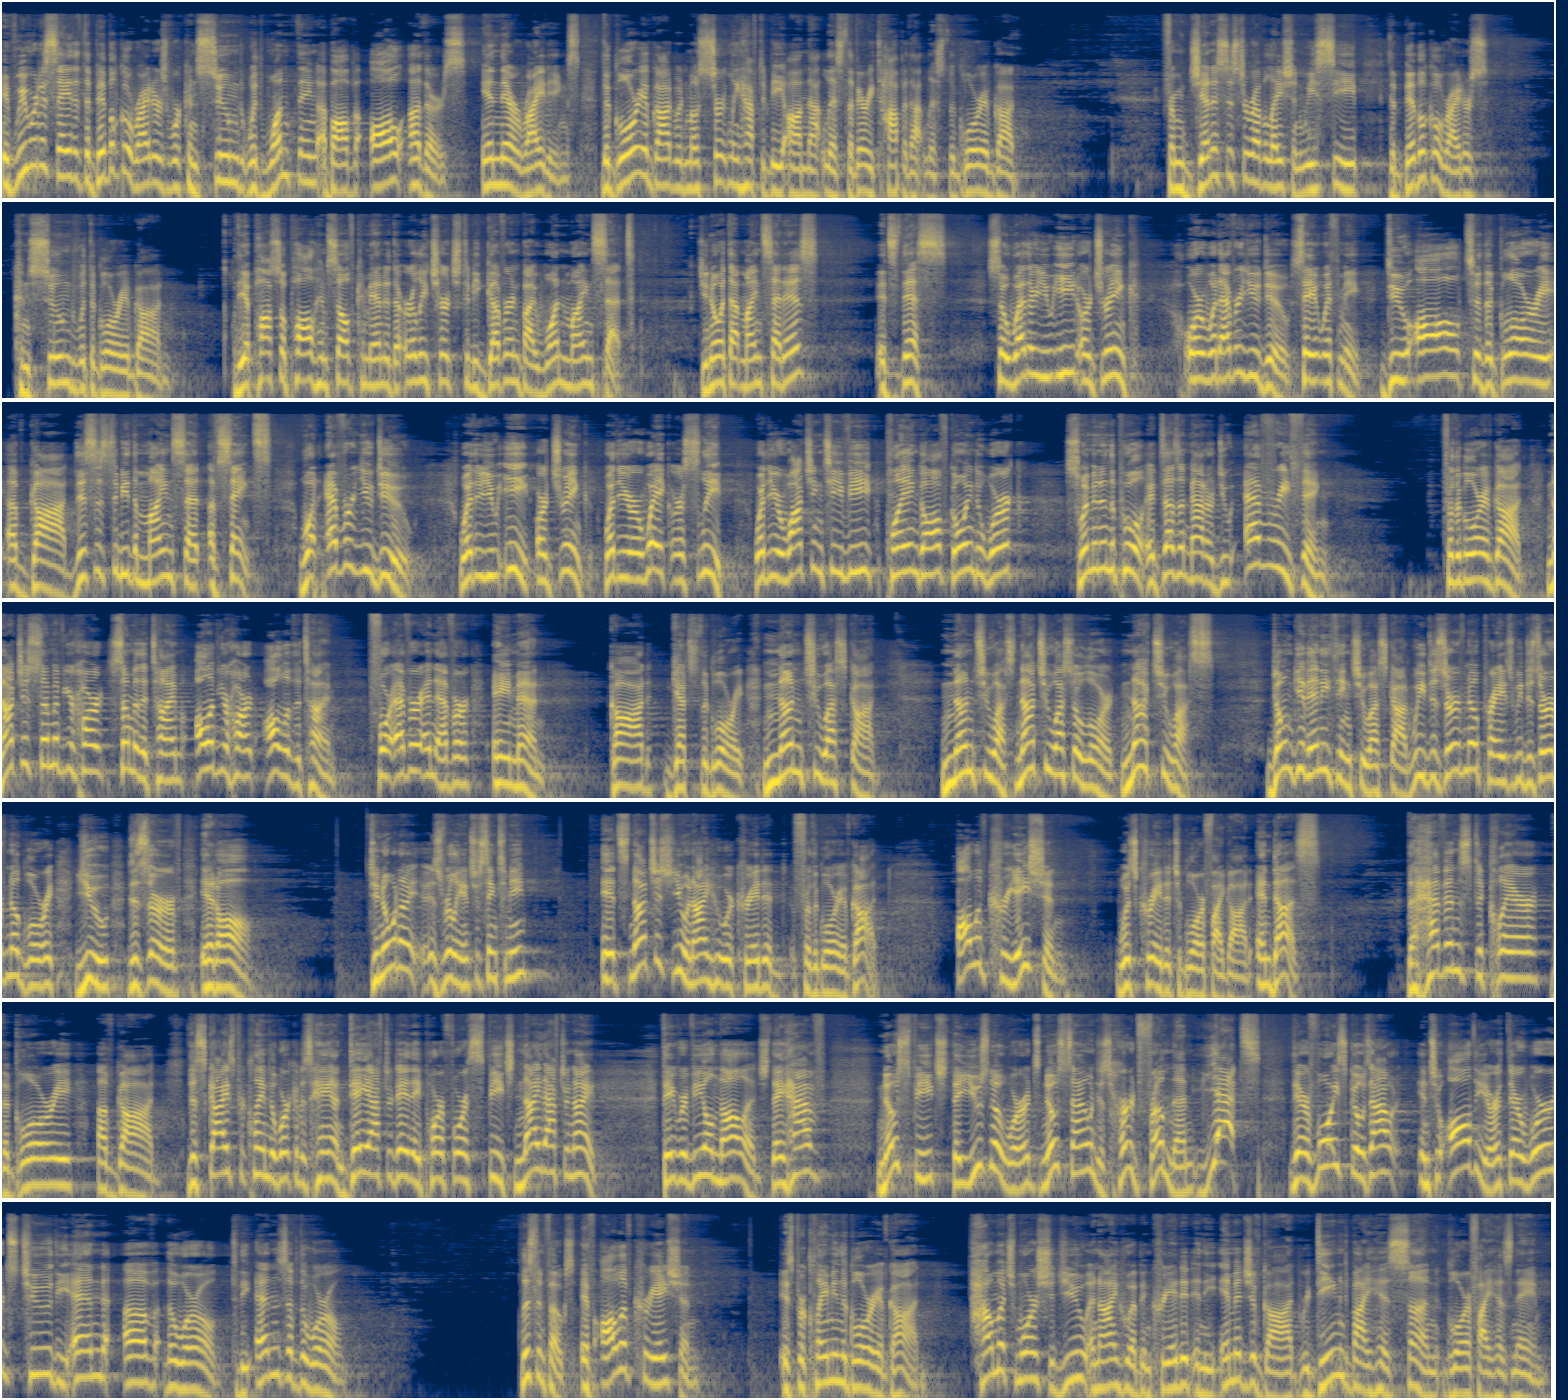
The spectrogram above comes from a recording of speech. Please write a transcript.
If we were to say that the biblical writers were consumed with one thing above all others in their writings, the glory of God would most certainly have to be on that list, the very top of that list, the glory of God. From Genesis to Revelation, we see the biblical writers consumed with the glory of God. The Apostle Paul himself commanded the early church to be governed by one mindset. Do you know what that mindset is? It's this. So whether you eat or drink, or whatever you do, say it with me, do all to the glory of God. This is to be the mindset of saints. Whatever you do, whether you eat or drink, whether you're awake or asleep, whether you're watching TV, playing golf, going to work, swimming in the pool, it doesn't matter. Do everything for the glory of God. Not just some of your heart, some of the time, all of your heart, all of the time. Forever and ever, amen. God gets the glory. None to us, God. None to us. Not to us, O Lord. Not to us. Don't give anything to us, God. We deserve no praise. We deserve no glory. You deserve it all. Do you know what is really interesting to me? It's not just you and I who were created for the glory of God. All of creation was created to glorify God and does. The heavens declare the glory of God. The skies proclaim the work of his hand. Day after day, they pour forth speech. Night after night, they reveal knowledge. They have no speech. They use no words. No sound is heard from them. Yet their voice goes out into all the earth, their words to the end of the world, to the ends of the world. Listen, folks, if all of creation is proclaiming the glory of God, how much more should you and I, who have been created in the image of God, redeemed by his Son, glorify his name?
